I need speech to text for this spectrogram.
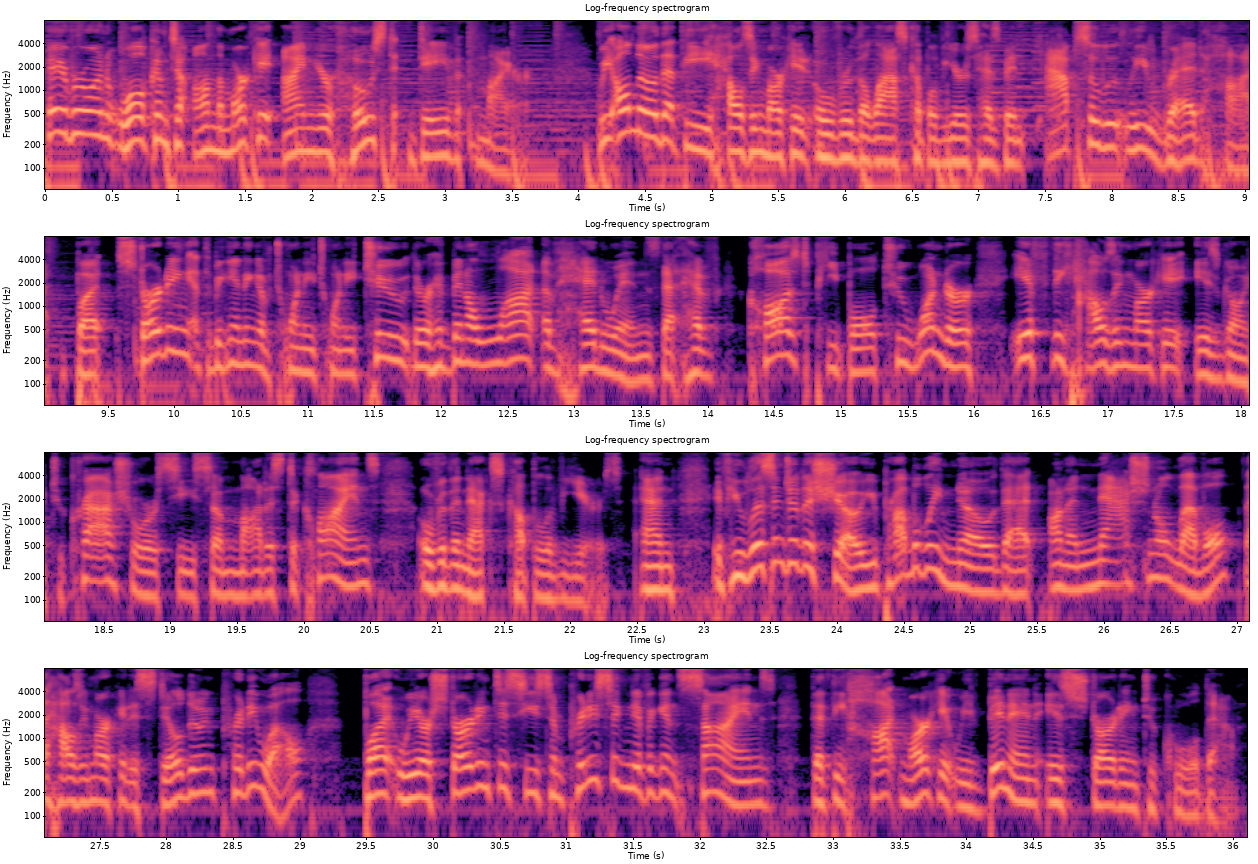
Hey everyone, welcome to On the Market. I'm your host, Dave Meyer. We all know that the housing market over the last couple of years has been absolutely red hot, but starting at the beginning of 2022, there have been a lot of headwinds that have caused people to wonder if the housing market is going to crash or see some modest declines over the next couple of years. And if you listen to the show, you probably know that on a national level, the housing market is still doing pretty well, but we are starting to see some pretty significant signs that the hot market we've been in is starting to cool down.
